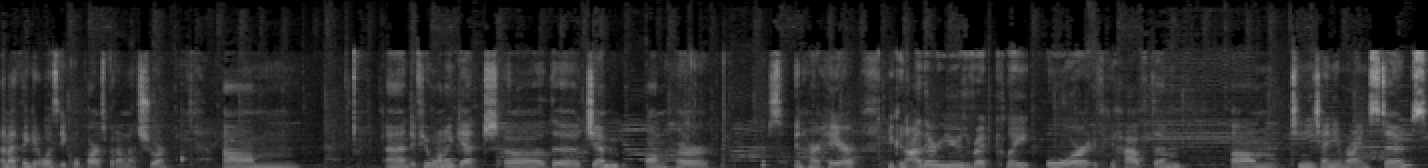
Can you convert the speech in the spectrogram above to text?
And I think it was equal parts, but I'm not sure. Um, and if you want to get uh, the gem on her, oops, in her hair, you can either use red clay or if you have them, um, teeny tiny rhinestones,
